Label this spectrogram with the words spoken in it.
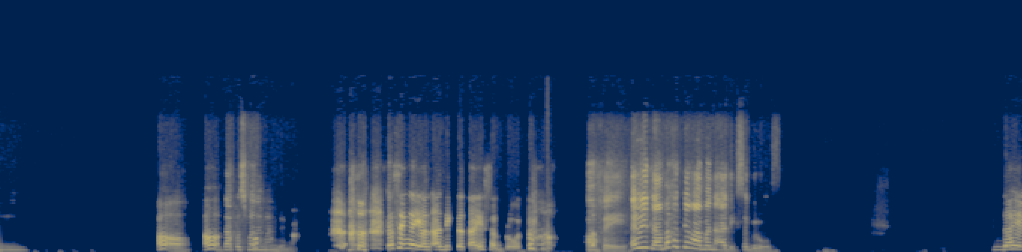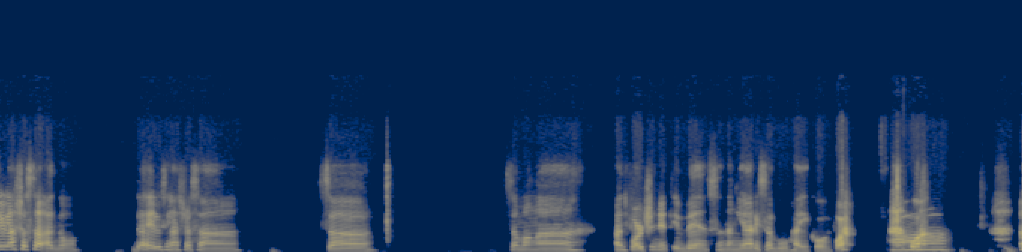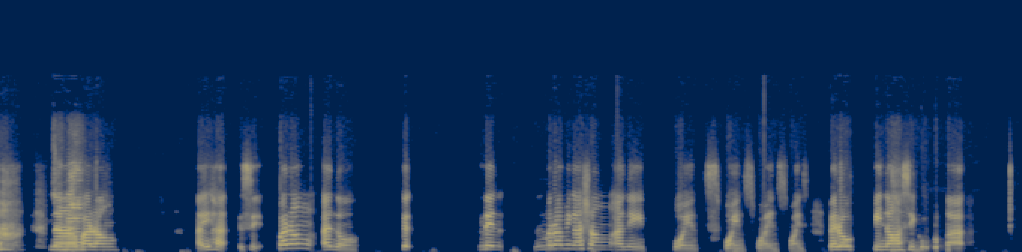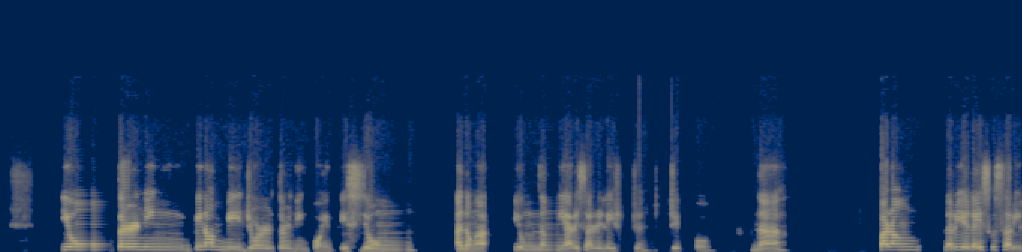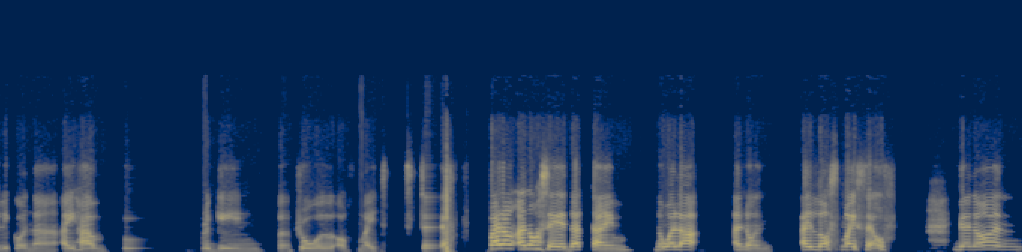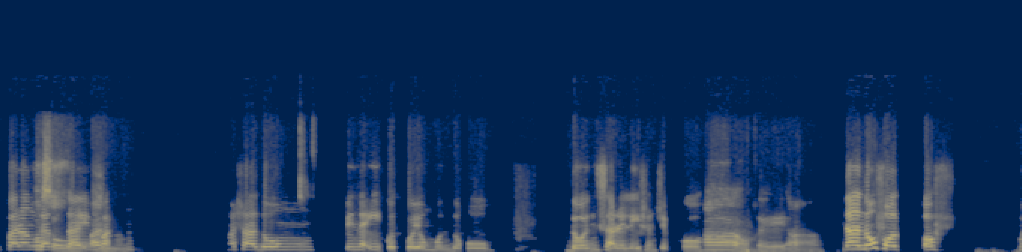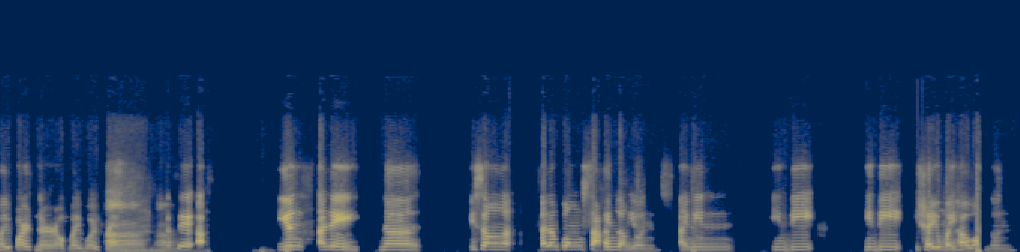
Oo. Oh, natapos mo naman, di ba? kasi ngayon, addict na tayo sa growth. Okay. Ay, wait lang. Bakit ka nga ba na-addict sa growth? dahil nga siya sa ano, dahil nga siya sa sa sa mga unfortunate events na nangyari sa buhay ko. Ah. na meron- parang ay ha, si, parang ano then marami nga siyang ano eh, points, points, points, points. Pero pina Ah. siguro nga yung turning pinaka major turning point is yung ano nga yung nangyari sa relationship ko na parang na-realize ko sa sarili ko na I have to regain control of myself. Parang ano kasi that time nawala ano I lost myself. Ganon. Parang that Also, time Oh, paano? parang masyadong pinaikot ko yung mundo ko doon sa relationship ko. Ah, okay. Ah. Na no fault of my partner, of my boyfriend. Ah, ah. Kasi, ah, yun, ano eh, na isang, alam kong sa akin lang yun. I mean, hindi, hindi siya yung may hawak nun.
